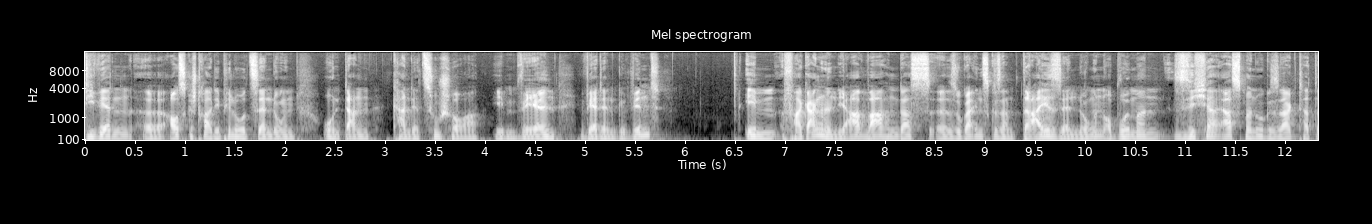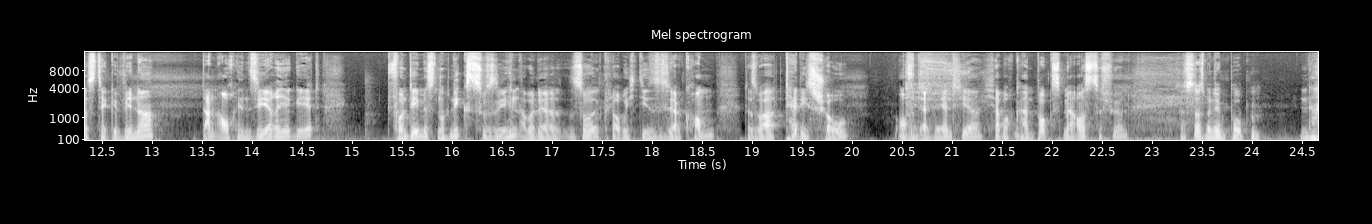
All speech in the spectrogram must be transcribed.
Die werden äh, ausgestrahlt, die Pilotsendungen, und dann kann der Zuschauer eben wählen, wer denn gewinnt. Im vergangenen Jahr waren das äh, sogar insgesamt drei Sendungen, obwohl man sicher erstmal nur gesagt hat, dass der Gewinner dann auch in Serie geht. Von dem ist noch nichts zu sehen, aber der soll, glaube ich, dieses Jahr kommen. Das war Teddys Show, oft Ich- erwähnt hier. Ich habe auch keinen Box mehr auszuführen. Das ist das mit den Puppen. Nein,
